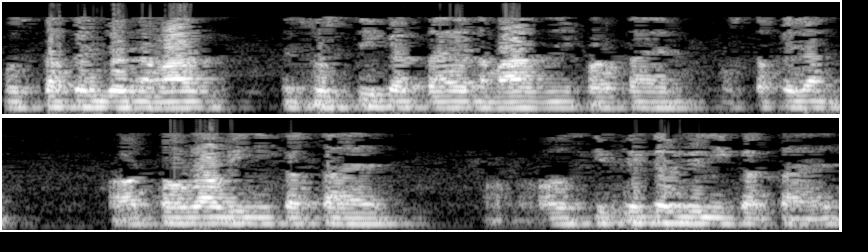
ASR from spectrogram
مستقل جو نماز سستی کرتا ہے، نماز نہیں پڑھتا ہے مستقل اور توبہ بھی نہیں کرتا ہے اور اس کی فکر بھی نہیں کرتا ہے۔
